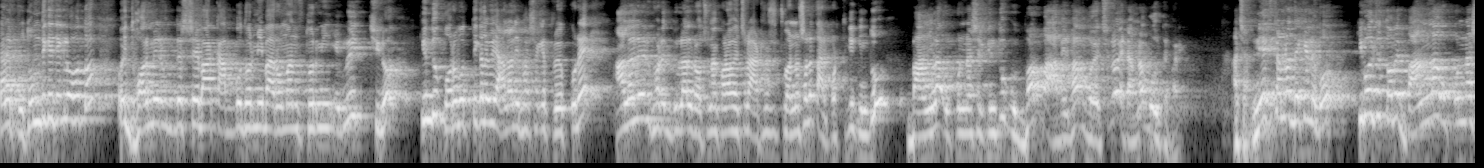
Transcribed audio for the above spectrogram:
তাহলে প্রথম দিকে যেগুলো হতো, ওই ধর্মের উদ্দেশ্যে বা কাব্যধর্মী বা রোমান্স ধর্মী এগুলোই ছিল। কিন্তু পরবর্তীকালে ওই আলালি ভাষাকে প্রয়োগ করে আলালের ঘরের দুলাল রচনা করা হয়েছিল আঠারোশো চুয়ান্ন সালে। তারপর থেকে কিন্তু বাংলা উপন্যাসের কিন্তু উদ্ভব বা আবির্ভাব হয়েছিল, এটা আমরা বলতে পারি। আচ্ছা নেক্সট আমরা দেখে নেব কি বলছে, তবে বাংলা উপন্যাস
